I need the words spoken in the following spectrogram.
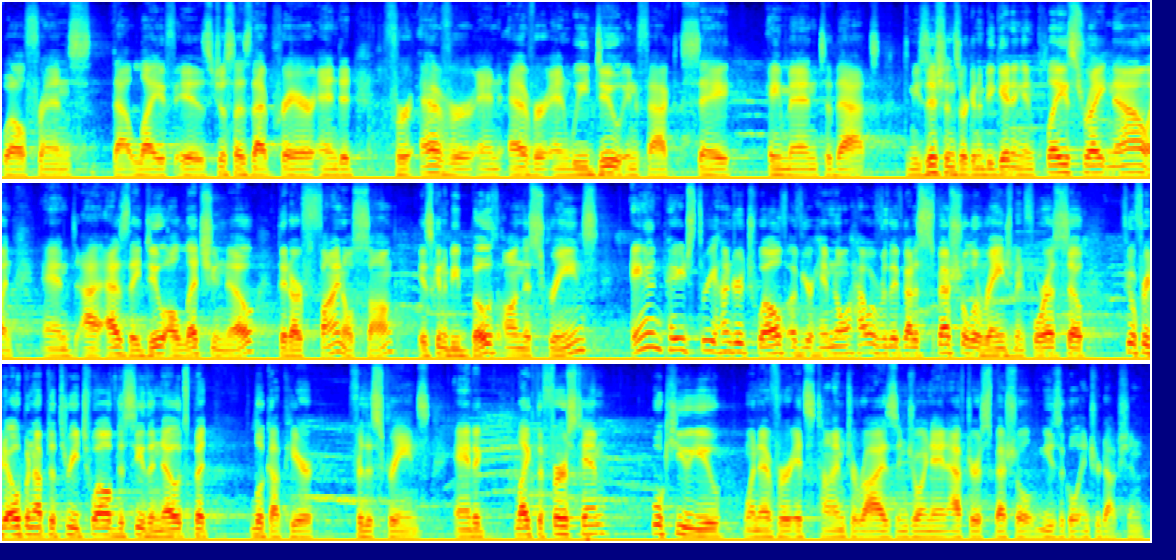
Well, friends, that life is, just as that prayer ended, forever and ever. And we do, in fact, say amen to that. The musicians are going to be getting in place right now, and, and uh, as they do, I'll let you know that our final song is going to be both on the screens and page 312 of your hymnal. However, they've got a special arrangement for us, so feel free to open up to 312 to see the notes, but look up here for the screens. And uh, like the first hymn, we'll cue you whenever it's time to rise and join in after a special musical introduction.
